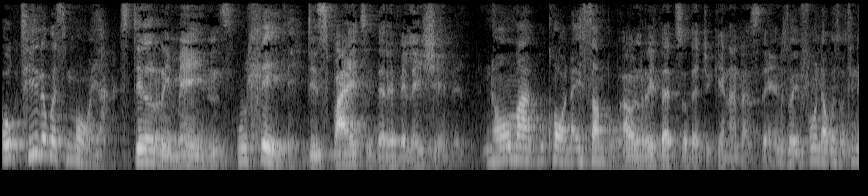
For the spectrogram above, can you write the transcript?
okuthile kwesimoya still remains kuhleli despite the revelation. Noma kukhona I will read that so that you can understand. ngizoyifunda ukuze uthini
